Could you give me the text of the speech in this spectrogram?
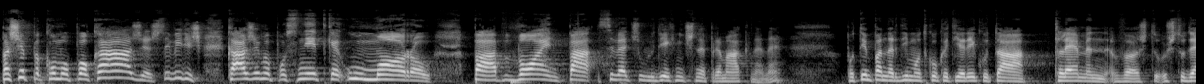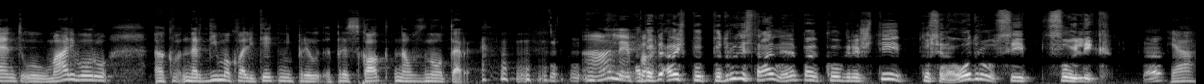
Pa še ko mu pokažeš, se vidiš, kažemo posnetke umorov, pa vojn, pa se več v ljudeh nič ne premakne. Ne? Potem pa naredimo tako, kot je rekel ta Klemen, študent v Mariboru, eh, naredimo kvalitetni pre, preskok na vznoter. Ampak, veš, po, po drugi strani, ne, pa, ko greš ti, ko si na odru, si svoj lik. Ja.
